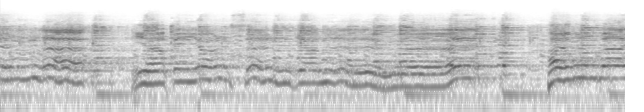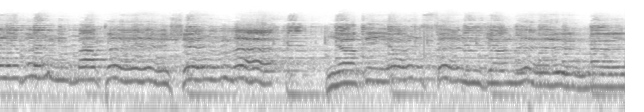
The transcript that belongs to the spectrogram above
bakışınla Yakıyorsun canımı. Hayrın baygın bakışınla Yakıyorsun canımı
